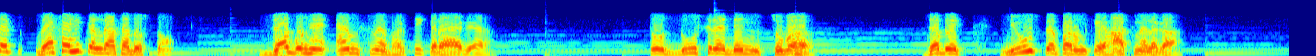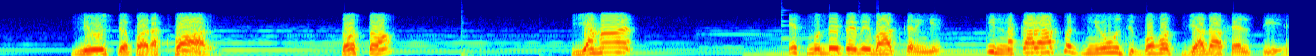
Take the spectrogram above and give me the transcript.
तक वैसा ही चल रहा था दोस्तों। जब उन्हें एम्स में भर्ती कराया गया तो दूसरे दिन सुबह, जब एक न्यूज़पेपर उनके हाथ में लगा, न्यूज़पेपर, अखबार। दोस्तों, यहाँ इस मुद्दे पे भी बात करेंगे। कि नकारात्मक न्यूज़ बहुत ज़्यादा फैलती है।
